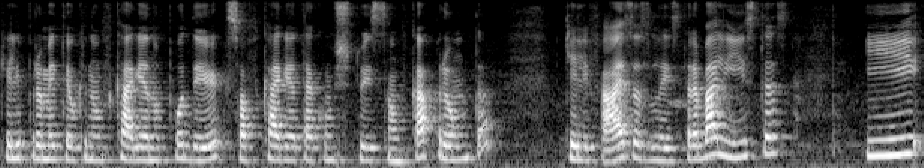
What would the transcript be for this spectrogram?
que ele prometeu que não ficaria no poder, que só ficaria até a Constituição ficar pronta, que ele faz as leis trabalhistas e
